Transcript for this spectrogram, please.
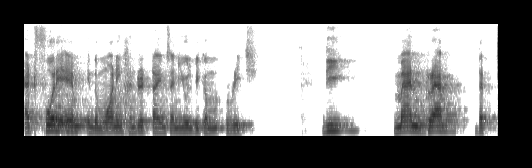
at 4 a.m. in the morning 100 times and you will become rich. The man grabbed that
